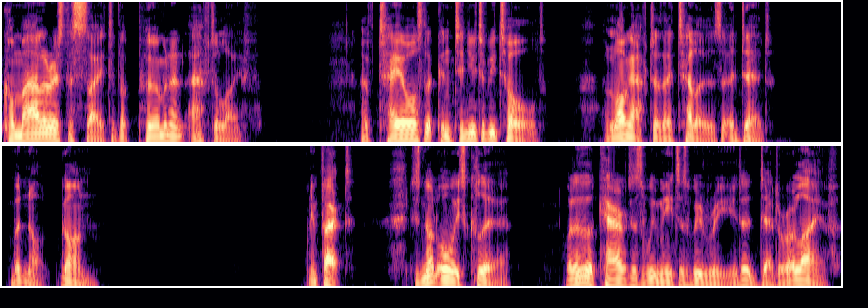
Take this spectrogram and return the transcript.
Comala is the site of a permanent afterlife, of tales that continue to be told long after their tellers are dead, but not gone. In fact, it is not always clear whether the characters we meet as we read are dead or alive.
